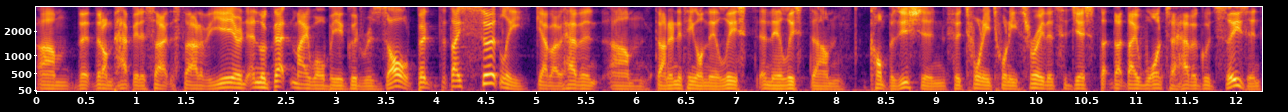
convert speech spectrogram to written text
um, that, that, I'm happy to say at the start of the year. And, and, look, that may well be a good result, but they certainly, Gabbo, haven't um, done anything on their list, and their list um, composition for 2023 that suggests that, that, they want to have a good season.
